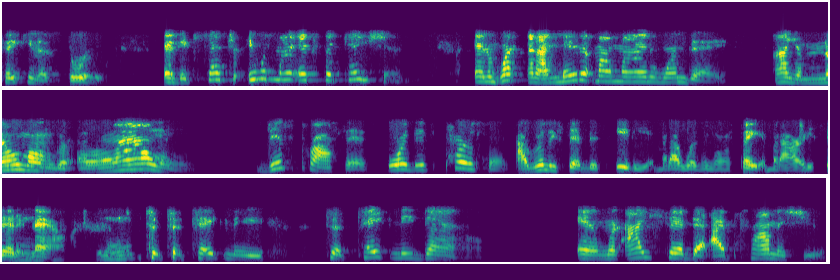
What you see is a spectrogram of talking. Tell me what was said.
taking us through? And etc. It was my expectation. And what and I made up my mind one day, I am no longer allowing this process or this person, I really said this idiot, but I wasn't gonna say it, but I already said it Mhm. now Mhm. to to take me to take me down. And when I said that, I promise you,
